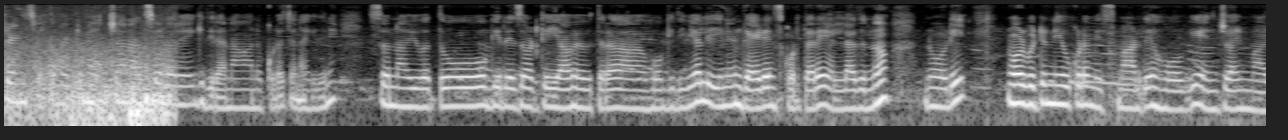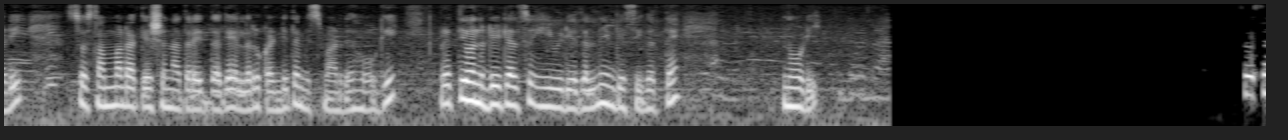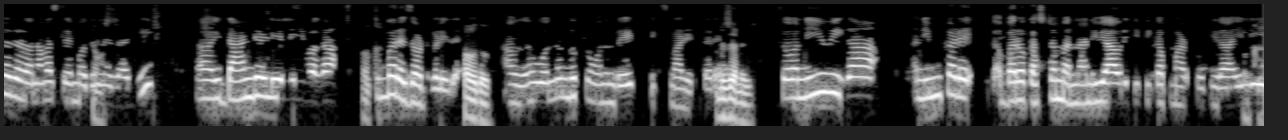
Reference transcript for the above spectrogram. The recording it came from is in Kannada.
Friends welcome back to my channel so ಎಲ್ಲರೂ ಹೇಗಿದ್ದೀರಾ? ನಾನು ಕೂಡ ಚೆನ್ನಾಗಿದ್ದೀನಿ. ಸೊ ನಾವು ಇವತ್ತು ಹೋಗಿ ರೆಸಾರ್ಟ್ಗೆ ಯಾವ್ಯಾವ ಥರ ಹೋಗಿದ್ದೀವಿ? ಅಲ್ಲಿ ಏನೇನು ಗೈಡೆನ್ಸ್ ಕೊಡ್ತಾರೆ ಎಲ್ಲದನ್ನು ನೋಡಿ, ನೋಡಿಬಿಟ್ಟು ನೀವು ಕೂಡ ಮಿಸ್ ಮಾಡದೆ ಹೋಗಿ ಎಂಜಾಯ್ ಮಾಡಿ. ಸೊ ಸಮ್ಮರ್ ಅಕೇಶನ್ ಆ ಥರ ಇದ್ದಾಗ ಎಲ್ಲರೂ ಖಂಡಿತ ಮಿಸ್ ಮಾಡದೆ ಹೋಗಿ. ಪ್ರತಿಯೊಂದು ಡೀಟೇಲ್ಸು ಈ ವಿಡಿಯೋದಲ್ಲಿ ನಿಮಗೆ ಸಿಗುತ್ತೆ. ನೋಡಿ. ಸೊ ಸರ್ ನಮಸ್ತೆ, ಮೊದಲನೇದಾಗಿ. ಈ ದಾಂಡೇಲಿಯಲ್ಲಿ ಇವಾಗ Okay. ತುಂಬಾ ರೆಸಾರ್ಟ್ಗಳಿದೆ. ಹೌದು. ಹೌದು ಒಂದೊಂದಕ್ಕೆ ಒಂದೊಂದು ರೇಟ್ ಫಿಕ್ಸ್ ಮಾಡಿರ್ತಾರೆ. ನಿಜ ನಿಜ ಸೊ ನೀವೀಗ ನಿಮ್ ಕಡೆ ಬರೋ ಕಸ್ಟಮರ್ನ ನೀವು ಯಾವ ರೀತಿ ಪಿಕಪ್ ಮಾಡ್ಕೋತೀರಾ? ಇಲ್ಲಿ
